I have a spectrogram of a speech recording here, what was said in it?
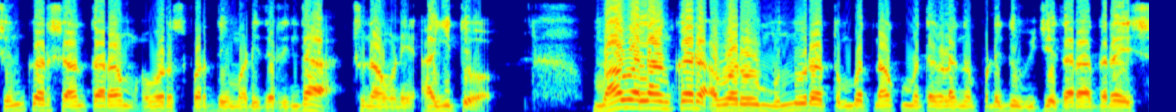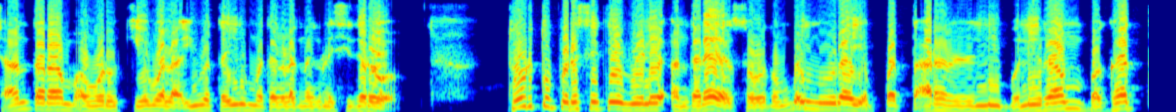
ಶಂಕರ್ ಶಾಂತಾರಾಮ್ ಅವರು ಸ್ಪರ್ಧೆ ಮಾಡಿದ್ದರಿಂದ ಚುನಾವಣೆ ಆಗಿತ್ತು. ಮಾವಲಾಂಕರ್ ಅವರು ಮುನ್ನೂರ ತೊಂಬತ್ನಾಲ್ಕು ಮತಗಳನ್ನು ಪಡೆದು ವಿಜೇತರಾದರೆ ಶಾಂತಾರಾಮ್ ಅವರು ಕೇವಲ ಐವತ್ತೈದು ಮತಗಳನ್ನು ಗಳಿಸಿದರು. ತುರ್ತು ಪರಿಸ್ಥಿತಿಯ ವೇಳೆ ಅಂದರೆ ಸಾವಿರದ ಒಂಬೈನೂರ ಎಪ್ಪತ್ತಾರರಲ್ಲಿ ಬಲಿರಾಮ್ ಭಗತ್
